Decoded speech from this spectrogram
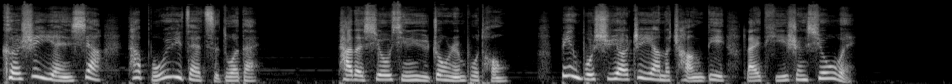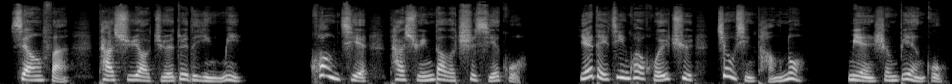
可是眼下他不欲在此多待。他的修行与众人不同，并不需要这样的场地来提升修为。相反，他需要绝对的隐秘。况且他寻到了赤血果，也得尽快回去救醒唐诺，免生变故。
